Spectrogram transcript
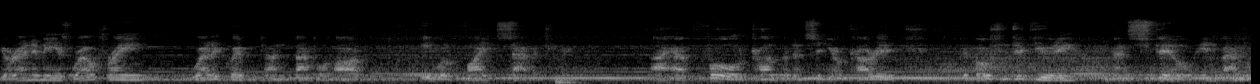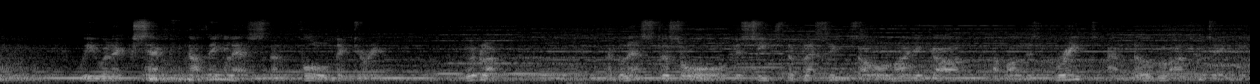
Your enemy is well trained, well equipped, and battle hardened. He will fight savagely. I have full confidence in your courage, devotion to duty, and skill in battle. We will accept nothing less than full victory. Good luck. And lest us all beseech the blessings of Almighty God upon this great and noble undertaking.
